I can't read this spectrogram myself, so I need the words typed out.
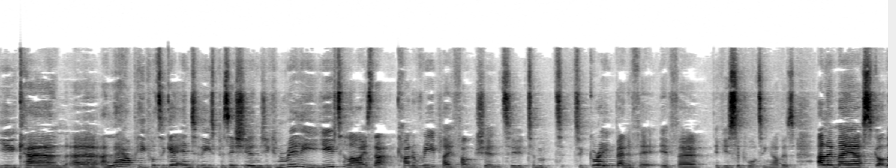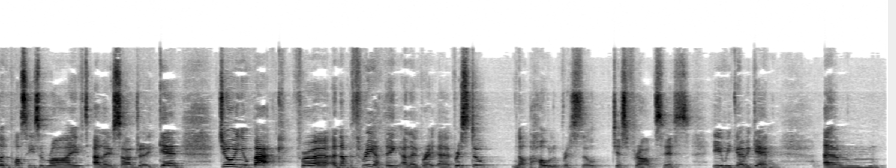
you can uh, allow people to get into these positions. You can really utilize that kind of replay function to, to, to great benefit if, uh, if you're supporting others. Hello, Maya. Scotland Posse's arrived. Hello, Sandra again. Joy, you're back for a, a number three, I think. Hello, Br- uh, Bristol. Not the whole of Bristol, just Francis. Here we go again. Um,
